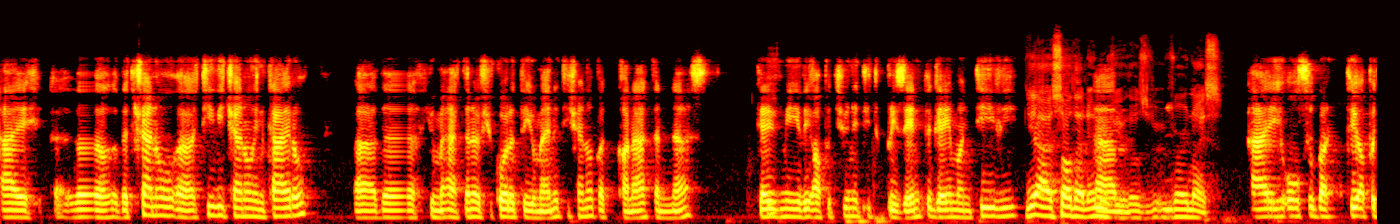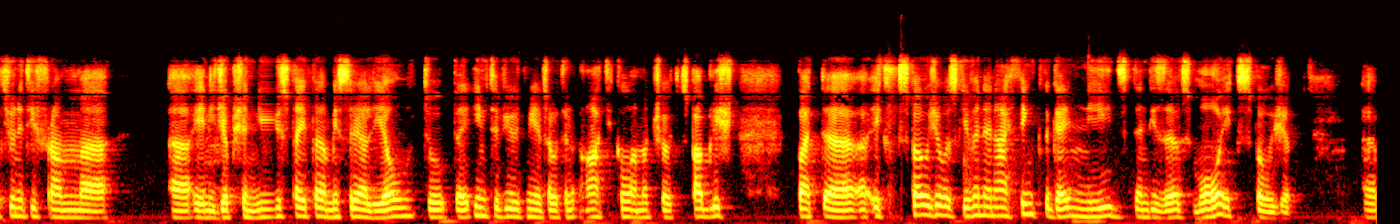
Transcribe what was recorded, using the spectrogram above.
I uh, the, the channel uh, TV channel in Cairo, uh, the I don't know if you call it the Humanity Channel, but Qanat an-Nas gave me the opportunity to present the game on TV. Yeah, I saw that interview. Um, that was very nice. I also got the opportunity from uh, uh, an Egyptian newspaper, Misri Al Yawm, to they interviewed me and wrote an article. I'm not sure it was published, but uh, exposure was given, and I think the game needs and deserves more exposure. Uh,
